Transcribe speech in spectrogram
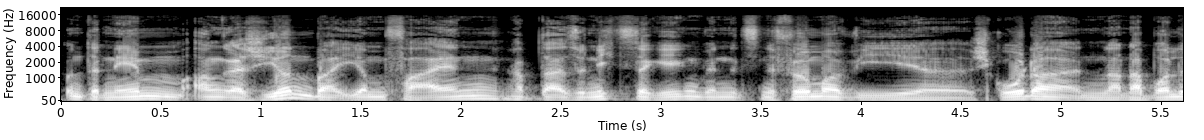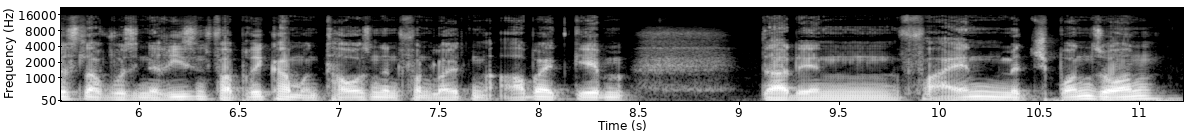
Unternehmen engagieren bei ihrem Verein. Hab da also nichts dagegen, wenn jetzt eine Firma wie äh, Skoda in Lada Boleslav, wo sie eine Riesenfabrik haben und tausenden von Leuten Arbeit geben, da den Verein mit Sponsoren.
